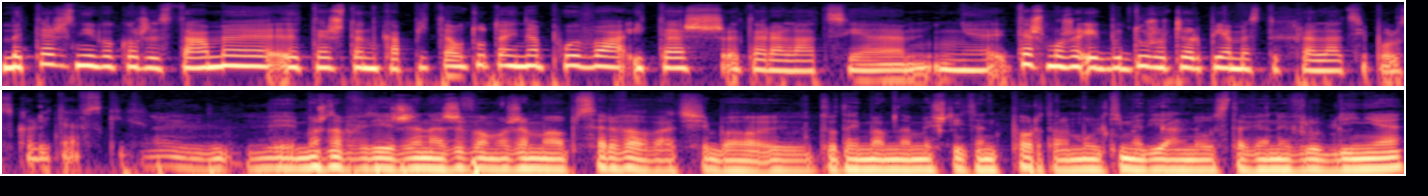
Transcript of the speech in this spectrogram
My też z niego korzystamy, też ten kapitał tutaj napływa i też te relacje, y, też może jakby dużo czerpiemy z tych relacji polsko-litewskich. No i można powiedzieć, że na żywo możemy obserwować, bo tutaj mam na myśli ten portal multimedialny ustawiony w Lublinie,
